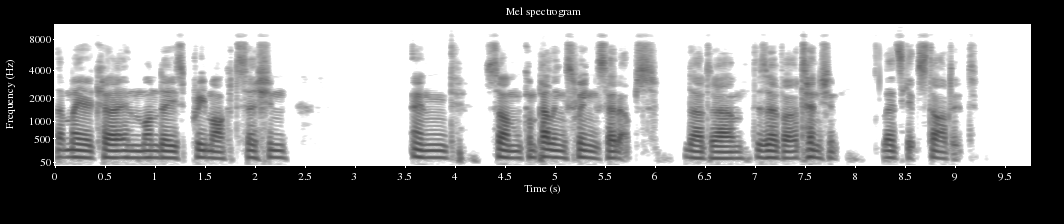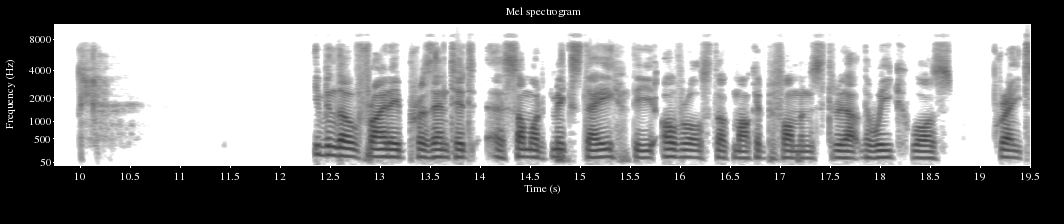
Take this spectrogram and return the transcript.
that may occur in Monday's pre-market session and some compelling swing setups that um, deserve our attention. Let's get started. Even though Friday presented a somewhat mixed day, the overall stock market performance throughout the week was great.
